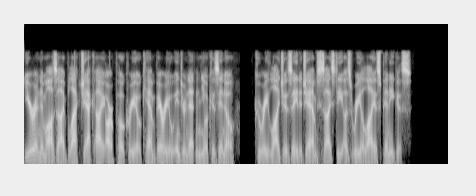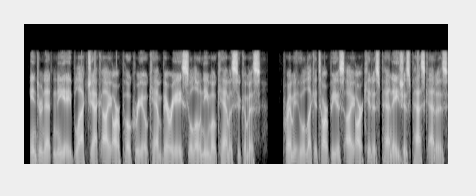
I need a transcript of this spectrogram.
Uranimazai blackjack ir pokrio cambario internet casino, kuri lija zeta jams zisti us realias pinigus. Internet ni a blackjack ir pokrio cambarie solo nemo kamasukamas, premihu lecatarpius ir kitas panasias pascatas,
